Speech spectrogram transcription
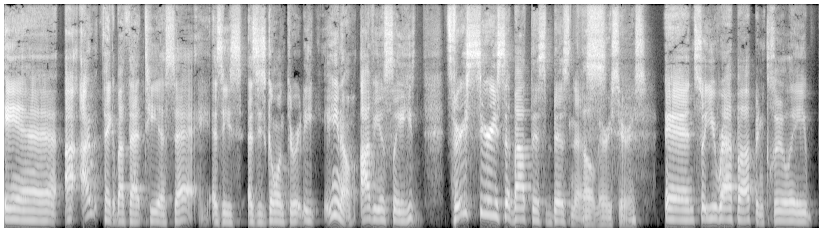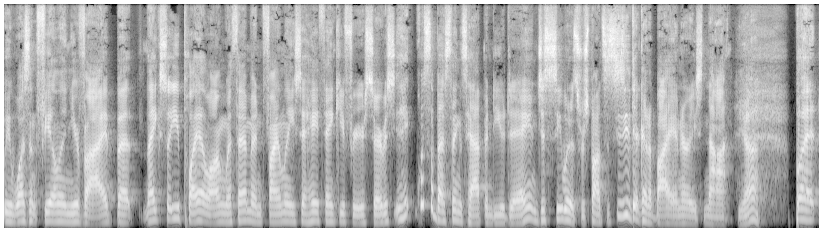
And I, I would think about that TSA as he's as he's going through it. He, you know, obviously he's very serious about this business. Oh, very serious. And so you wrap up, and clearly he wasn't feeling your vibe, but like so you play along with him, and finally you say, "Hey, thank you for your service. Hey, what's the best thing that's happened to you today?" And just see what his response is. He's either going to buy in or he's not. Yeah. But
